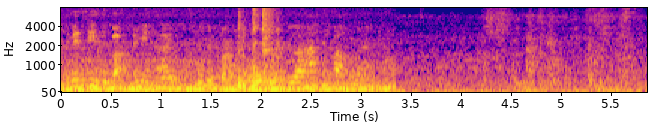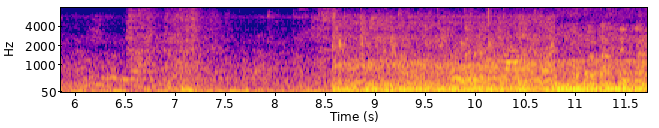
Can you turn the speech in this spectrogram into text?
อันนี้สี่สิบบาทไม่มีไข่ 40บาท เหลือห้าสิบบาทหมดเลย ร้อยสามสิบนะ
